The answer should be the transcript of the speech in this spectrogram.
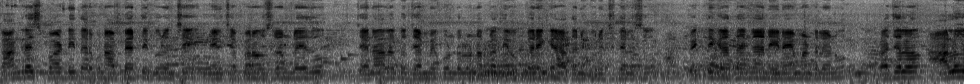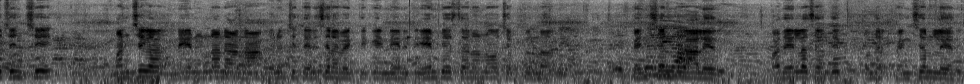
కాంగ్రెస్ పార్టీ తరపున అభ్యర్థి గురించి నేను చెప్పనవసరం లేదు. జనాలకు జమ్మికుండలు ఉన్న ప్రతి ఒక్కరికి అతని గురించి తెలుసు. వ్యక్తిగతంగా నేనేమంటలేను. ప్రజలు ఆలోచించి మంచిగా నేనున్న నా నా గురించి తెలిసిన వ్యక్తికి నేను ఏం చేస్తానో చెప్తున్నా. పెన్షన్ రాలేదు. పదేళ్ళ సంధి కొందరు పెన్షన్ లేదు.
